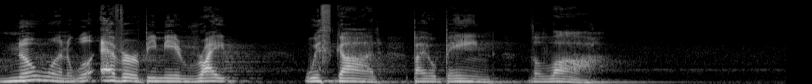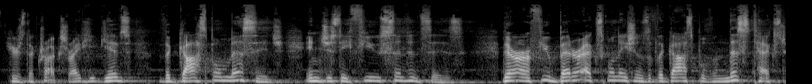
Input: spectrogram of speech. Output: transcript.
No one will ever be made right with God by obeying the law. Here's the crux, right? He gives the gospel message in just a few sentences. There are a few better explanations of the gospel than this text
